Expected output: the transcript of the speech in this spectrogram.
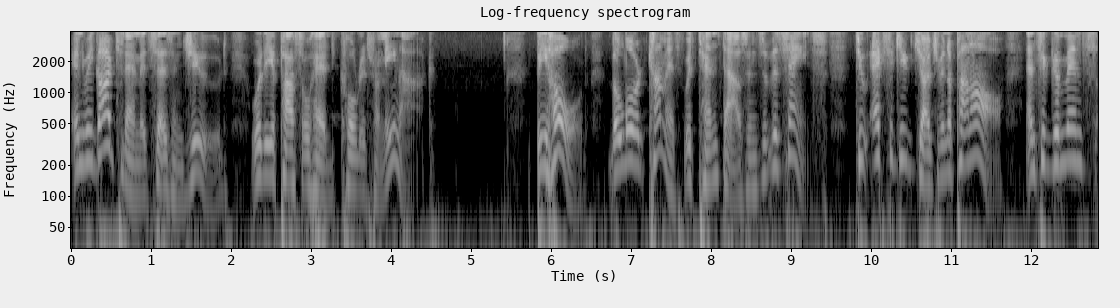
In regard to them, it says in Jude, where the apostle had quoted from Enoch, Behold, the Lord cometh with ten thousands of his saints, to execute judgment upon all, and to convince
